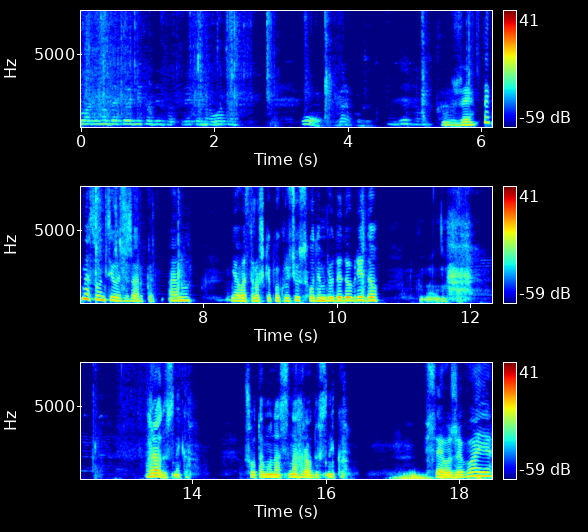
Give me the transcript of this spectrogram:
Ой, він уже сьогодні ходив з відкритим ротом. Вже. Так на сонці ось жарко. А ну, я вас трошки покручу, сходимо, люди добрі, до градусника. Що там у нас на градуснику? Все оживає.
